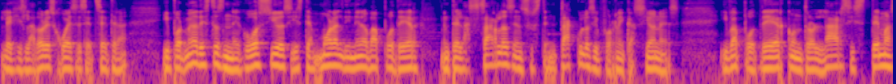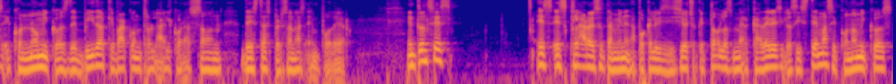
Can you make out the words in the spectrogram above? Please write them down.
legisladores, jueces, etc. Y por medio de estos negocios y este amor al dinero va a poder entrelazarlos en sus tentáculos y fornicaciones. Y va a poder controlar sistemas económicos debido a que va a controlar el corazón de estas personas en poder. Entonces, es, es, claro eso también en Apocalipsis 18, que todos los mercaderes y los sistemas económicos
